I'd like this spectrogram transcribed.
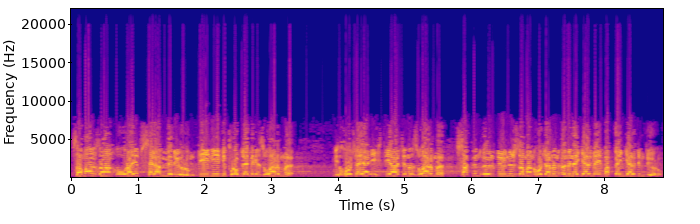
Zaman zaman uğrayıp selam veriyorum. Dini bir probleminiz var mı? Bir hocaya ihtiyacınız var mı? Sakın öldüğünüz zaman hocanın önüne gelmeyin. Bak ben geldim diyorum.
